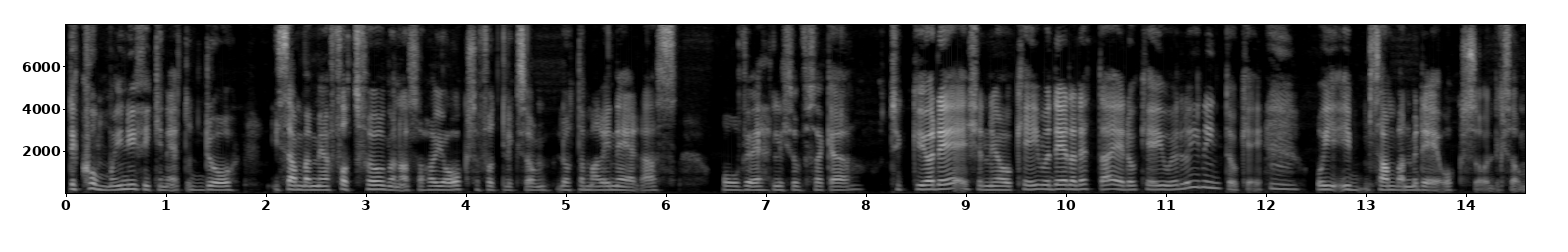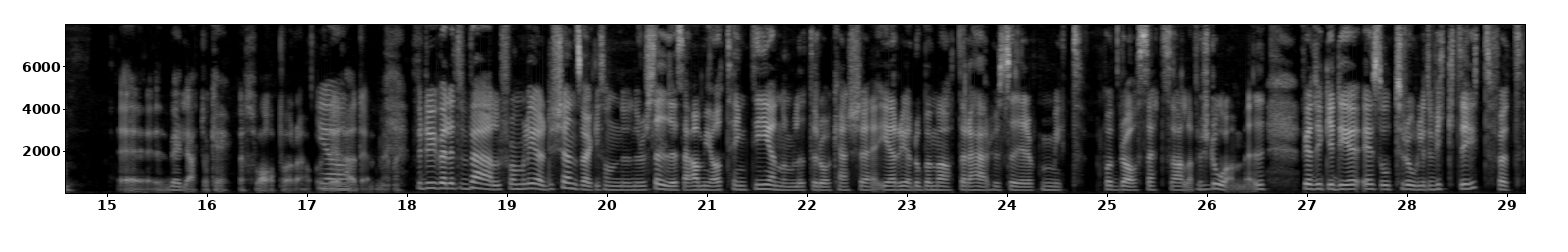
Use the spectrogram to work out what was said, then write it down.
det kommer ju nyfikenhet och då i samband med att jag fått frågorna så har jag också fått liksom låta marineras och vi liksom försöka Tycker jag det? Känner jag okej med att dela detta? Är det okej eller är det inte okej? Mm. Och i, i samband med det också liksom eh, välja att okej, jag svarar på det och Ja. det här delen med mig. För du är väldigt välformulerad. Det känns verkligen som nu när du säger så här, ja, men jag har tänkt igenom lite då kanske är jag redo att bemöta det här, hur säger jag det på mitt på ett bra sätt så alla förstår mig. För jag tycker det är så otroligt viktigt för att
